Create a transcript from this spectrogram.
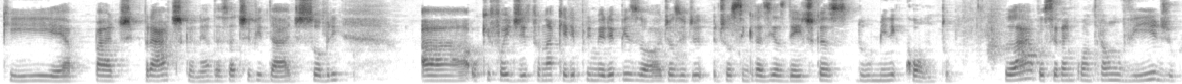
que é a parte prática né, dessa atividade sobre a, o que foi dito naquele primeiro episódio, as idiosincrasias deíticas do mini conto. Lá você vai encontrar um vídeo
